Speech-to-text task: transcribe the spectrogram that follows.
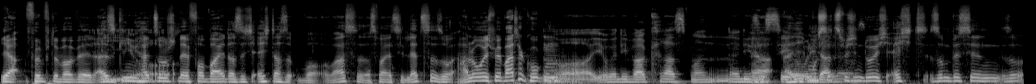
Ja, fünfte war wild. Also es ging halt so schnell vorbei, dass ich echt dachte, boah, was? Das war jetzt die letzte. So, hallo, ich will weitergucken. Boah, Junge, die war krass, Mann. Ne, diese ja, Szene. Also ich musste zwischendurch echt so ein bisschen, so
